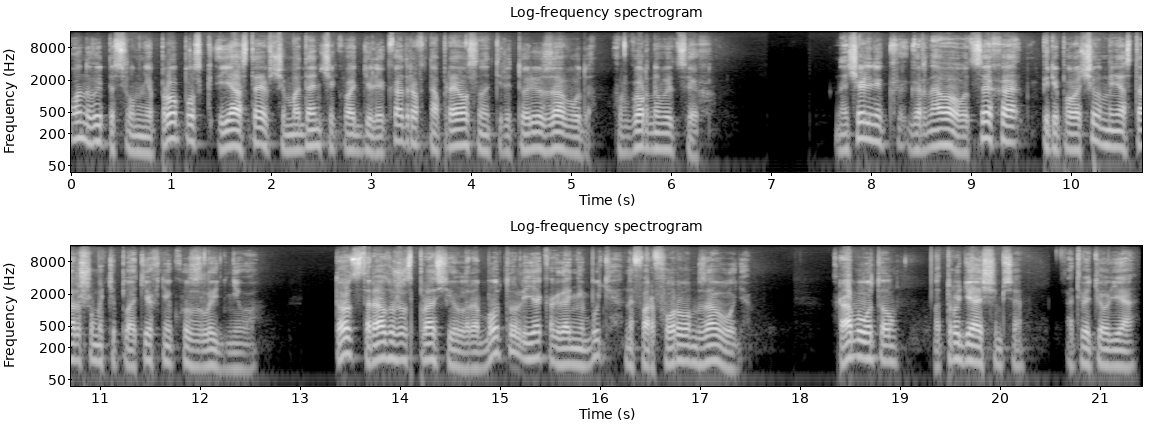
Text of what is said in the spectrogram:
Он выписал мне пропуск, и я, оставив чемоданчик в отделе кадров, направился на территорию завода, в горновый цех. Начальник горнового цеха перепоручил меня старшему теплотехнику Злыдневу. Тот сразу же спросил, работал ли я когда-нибудь на фарфоровом заводе. «Работал, на трудящемся», — ответил я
